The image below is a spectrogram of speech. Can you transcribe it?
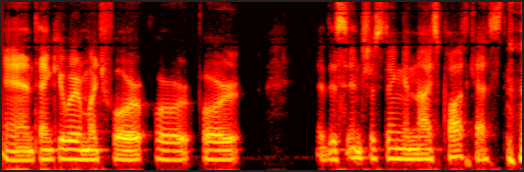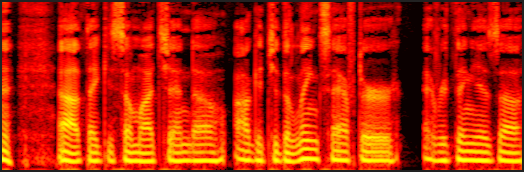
and thank you very much for for for this interesting and nice podcast. uh, thank you so much, and uh, I'll get you the links after everything is. Uh,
